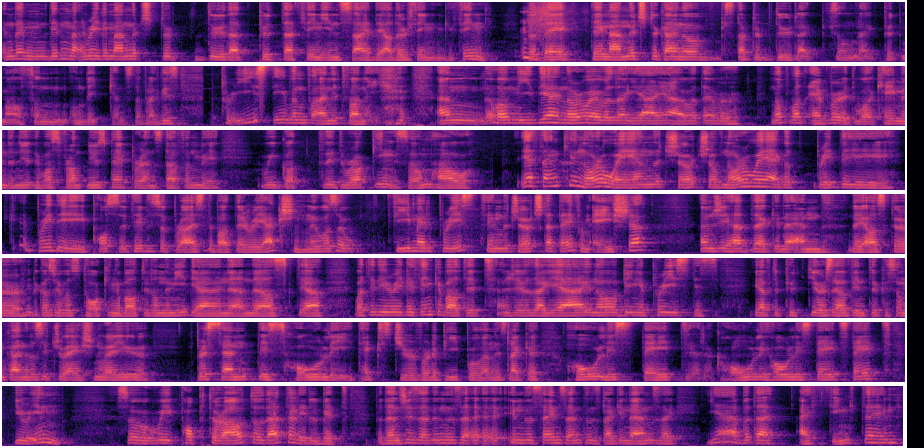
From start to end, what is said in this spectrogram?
and they didn't ma- really manage to do that put that thing inside the other thing thing. But they they managed to kind of start to do like some like put mouth on on dick and stuff like this. Priest even find it funny. And the whole media in norway was like yeah yeah whatever. Not whatever it was came in the news it was front newspaper and stuff and we we got it rocking somehow. Yeah thank you norway and the church of norway. I got pretty pretty positive surprised about their reaction. There was a female priest in the church that day from asia and she had like in the end they asked her because she was talking about it on the media and then they asked yeah what did you really think about it? And she was like yeah you know being a priest is you have to put yourself into some kind of a situation where you present this holy texture for the people and it's like a holy state like holy holy state state you're in so we popped her out of that a little bit but then she said in the, in the same sentence like in the end like yeah but i i think they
